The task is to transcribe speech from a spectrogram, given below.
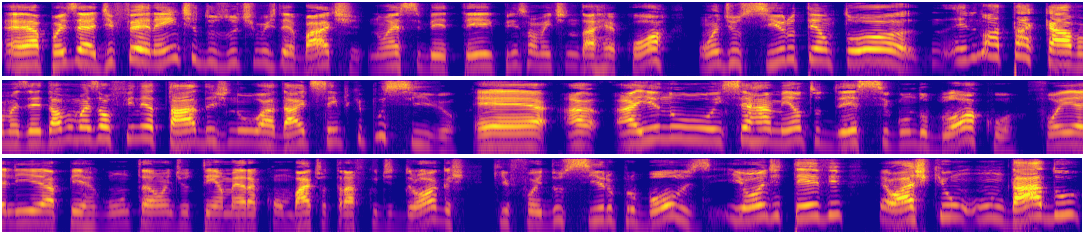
É, pois é, diferente dos últimos debates no SBT e principalmente no da Record, onde o Ciro tentou. Ele não atacava, mas ele dava umas alfinetadas no Haddad sempre que possível. É, a, aí no encerramento desse segundo bloco, foi ali a pergunta onde o tema era combate ao tráfico de drogas, que foi do Ciro para o Boulos, e onde teve, eu acho que um, um dado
